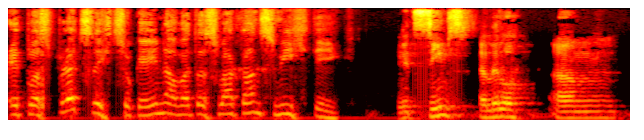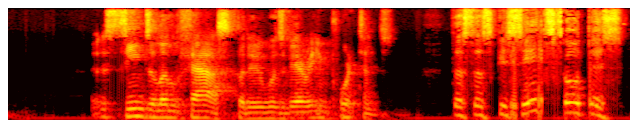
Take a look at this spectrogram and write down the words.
etwas plötzlich zu gehen, aber das war ganz wichtig. It seems a little um, seems a little fast, but it was very important. Dass das Gesetz Gottes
